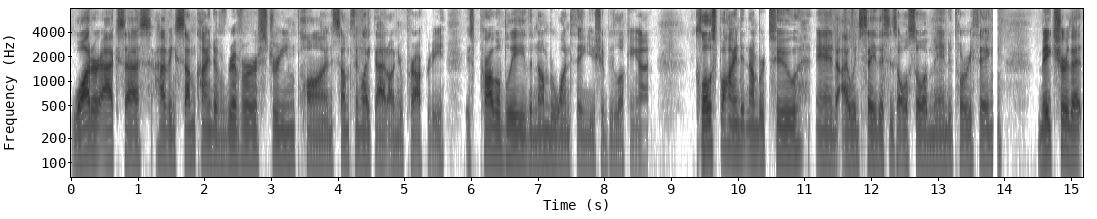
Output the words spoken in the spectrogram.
Water access, having some kind of river, stream, pond, something like that on your property is probably the number one thing you should be looking at. Close behind it, number two, and I would say this is also a mandatory thing, make sure that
